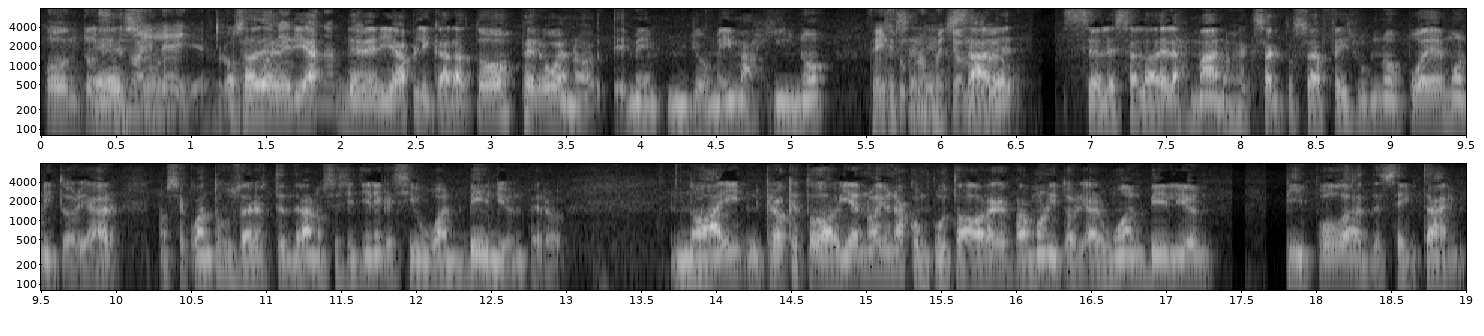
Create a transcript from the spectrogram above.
o entonces no hay leyes, bro. O sea, debería, debería aplicar a todos, pero bueno, eh, me- yo me imagino Facebook que se nos les sale, se les sale de las manos, exacto. O sea, Facebook no puede monitorear, no sé cuántos usuarios tendrá, no sé si tiene que ser 1 billion, pero no hay, creo que todavía no hay una computadora que pueda monitorear 1 billion people at the same time,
